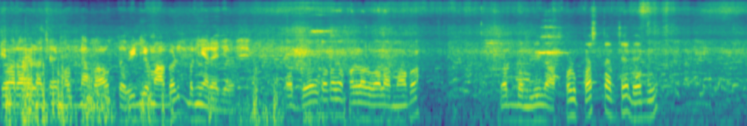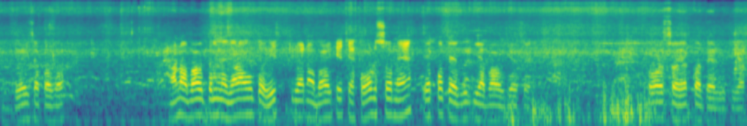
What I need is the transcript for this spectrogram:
કેવા રહેલા છે મગના ભાવ. તો વિડીયોમાં આગળ બન્યા રહેજો. તો જોઈ શકો છો કલરવાળા મગ. એકદમ લીલા. થોડું કસ્તર છે ભેગું. જોઈ શકો છો. આનો ભાવ તમને જણાવું તો વીસ કિલોનો ભાવ કે છે સોળસો ને એકોતેર રૂપિયા ભાવ જે. છે સોળસો એકોતેર રૂપિયા.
